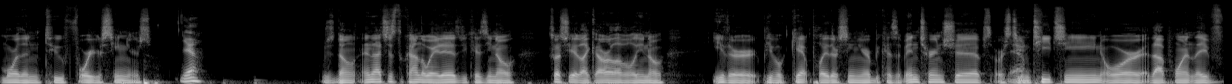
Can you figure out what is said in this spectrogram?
more than two four-year seniors. Yeah, We just don't, and that's just kind of the way it is because you know, especially at like our level, you know, either people can't play their senior because of internships or student teaching, or at that point they've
